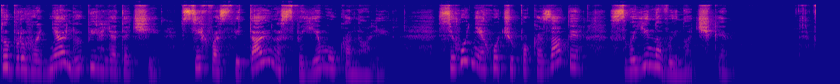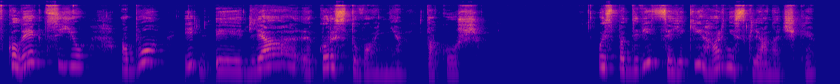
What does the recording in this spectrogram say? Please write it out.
Доброго дня, любі глядачі! Всіх вас вітаю на своєму каналі. Сьогодні я хочу показати свої новиночки в колекцію або і для користування також. Ось подивіться, які гарні скляночки.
